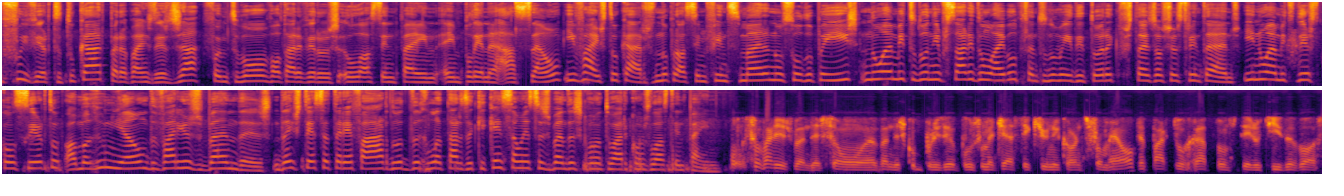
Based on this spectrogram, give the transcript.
fui ver-te tocar. Parabéns desde já. Foi muito bom voltar a ver os Lost in Pain em plena ação. E vais tocar no próximo fim de semana no sul do país, no âmbito do aniversário de um label, portanto, de uma editora que festeja os seus 30 anos. E no âmbito deste concerto, há uma reunião de várias bandas. Deixo-te essa tarefa árdua de relatares aqui quem são essas bandas que vão atuar com os Lost in Pain. São várias bandas. São uh, bandas como, por exemplo, os Majestic Unicorns from Hell. Da parte do rap vamos ter o T da Boss,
